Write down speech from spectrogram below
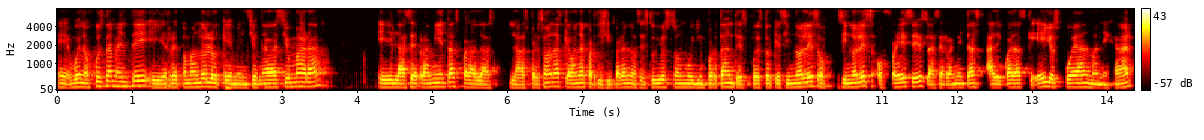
Eh, bueno, justamente eh, retomando lo que mencionaba Xiomara, eh, las herramientas para las, las, personas que van a participar en los estudios son muy importantes, puesto que si no, les, si no les ofreces las herramientas adecuadas que ellos puedan manejar,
